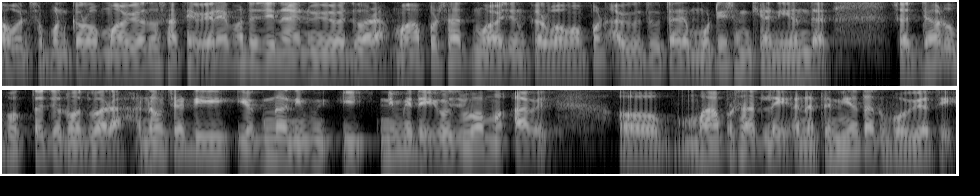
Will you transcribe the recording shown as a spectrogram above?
હવન સંપન્ન કરવામાં આવ્યો હતો. સાથે વેરાઈ માતાજીના અનુયાયીઓ દ્વારા મહાપ્રસાદનું આયોજન કરવામાં પણ આવ્યું હતું. ત્યારે મોટી સંખ્યાની અંદર શ્રદ્ધાળુ ભક્તજનો દ્વારા નવચંડી યજ્ઞ નિમિત્તે યોજવામાં આવેલ મહાપ્રસાદ લઈ અને ધન્યતા અનુભવી હતી.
